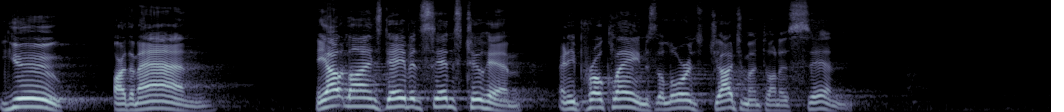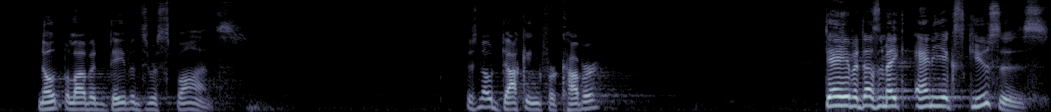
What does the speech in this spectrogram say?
You are the man. He outlines David's sins to him, and he proclaims the Lord's judgment on his sin. Note, beloved, David's response. There's no ducking for cover. David doesn't make any excuses.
